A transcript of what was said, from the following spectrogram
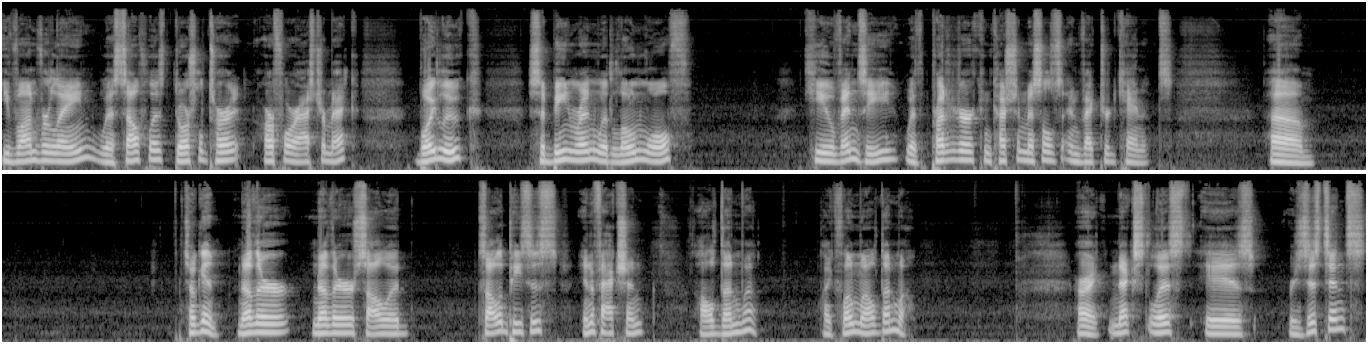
Evaan Verlaine with Selfless, Dorsal Turret, R4 Astromech. Boy Luke, Sabine Wren with Lone Wolf. Keo Venzee with Predator, Concussion Missiles, and Vectored Cannons. Um, so again, another another solid solid pieces in a faction, all done well. Like flown well, done well. All right, next list is Resistance,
